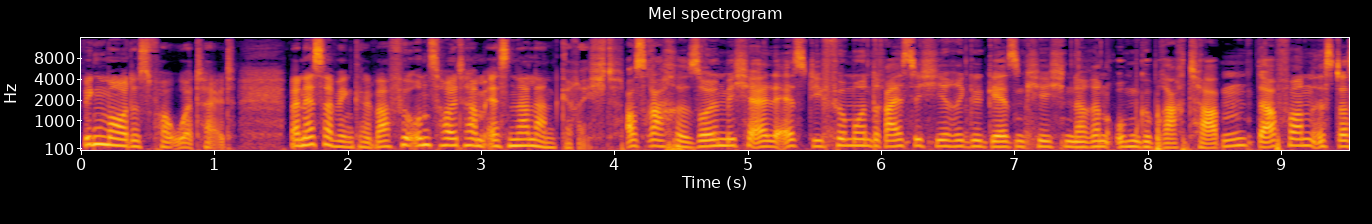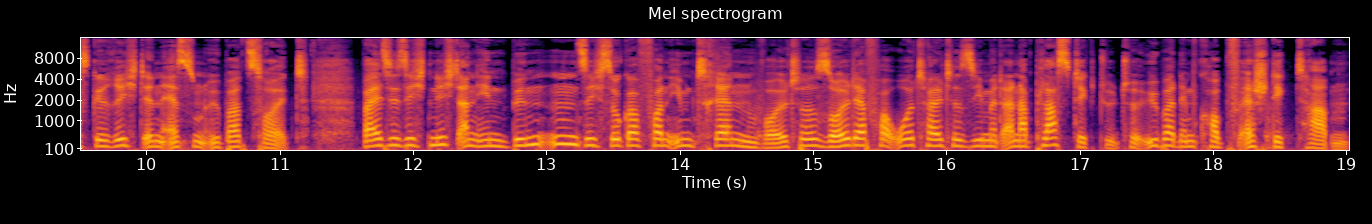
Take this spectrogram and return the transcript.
wegen Mordes verurteilt. Vanessa Winkel war für uns heute am Essener Landgericht. Aus Rache soll Michael S. die 35-jährige Gelsenkirchenerin umgebracht haben. Davon ist das Gericht in Essen überzeugt. Weil sie sich nicht an ihn binden, sich sogar von ihm trennen wollte, soll der Verurteilte sie mit einer Plastiktüte über dem Kopf erstickt haben.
